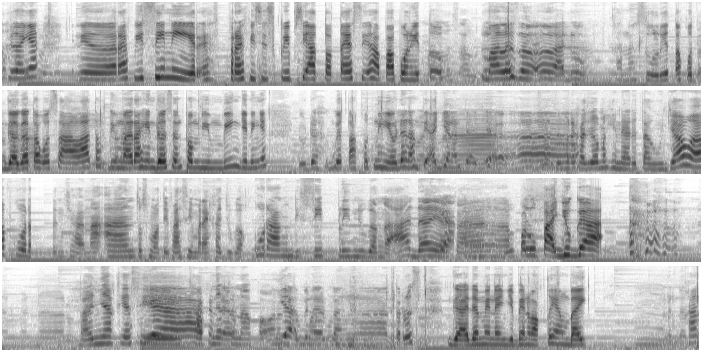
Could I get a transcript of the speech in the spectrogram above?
misalnya eh, revisi nih re- revisi skripsi atau tes ya, apa pun itu Males, ah, males eh, aja. aduh karena sulit takut Berat, gagal takut salah takut dimarahin dosen pembimbing jadinya yaudah gue takut nih yaudah nanti aja nanti aja Berarti mereka juga menghindari tanggung jawab, kurang perencanaan, terus motivasi mereka juga kurang, disiplin juga nggak ada ya, Ya, kan. Aduh, pelupa juga. Banyak ya sih Iya, capnya kendala. kenapa orang Iya gemar benar banget. Terus nggak ada manajemen waktu yang baik. Hmm, benar, kan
